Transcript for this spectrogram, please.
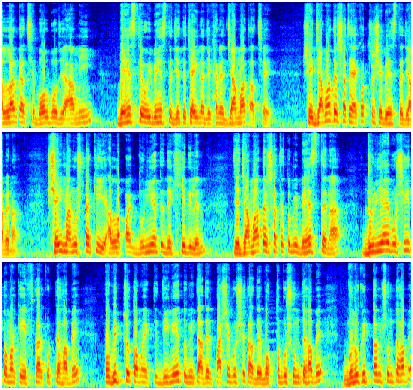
আল্লাহর কাছে বলব যে আমি বেহেস্তে, ওই বেহেস্তে যেতে চাই না যেখানে জামাত আছে, সেই জামাতের সাথে একত্রে সে বেহেস্তে যাবে না। সেই মানুষটা কি আল্লাহ পাক দুনিয়াতে দেখিয়ে দিলেন যে জামাতের সাথে তুমি বেহেস্তে না, দুনিয়ায় বসেই তোমাকে ইফতার করতে হবে, পবিত্রতম একটি দিনে তুমি তাদের পাশে বসে তাদের বক্তব্য শুনতে হবে, গুণকীর্তন শুনতে হবে,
